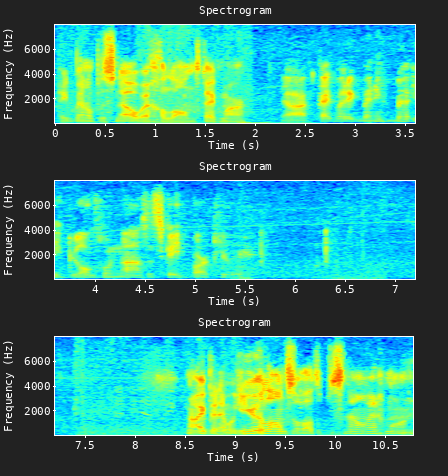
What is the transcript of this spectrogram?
Ik ben op de snelweg geland, kijk maar. Ja, kijk waar ik ben. Ik, ben. ik land gewoon naast het skateparkje weer. Nou, ik ben helemaal hier geland of wat op de snelweg, man.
